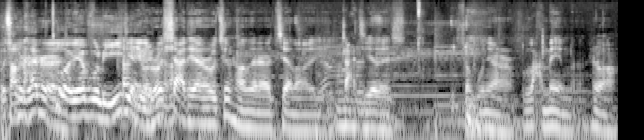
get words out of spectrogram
咱们还是特别不理解，有时候夏天的时候，经常在那儿见到炸街的小姑娘、辣妹们，是吧？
